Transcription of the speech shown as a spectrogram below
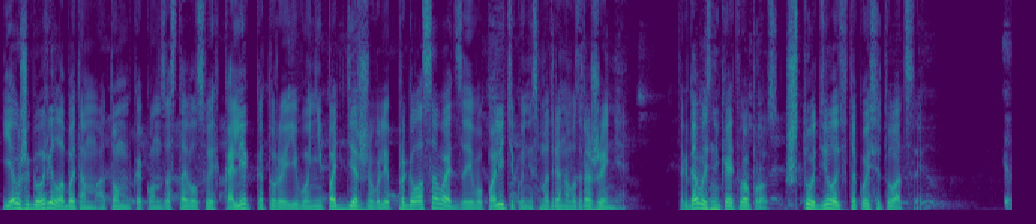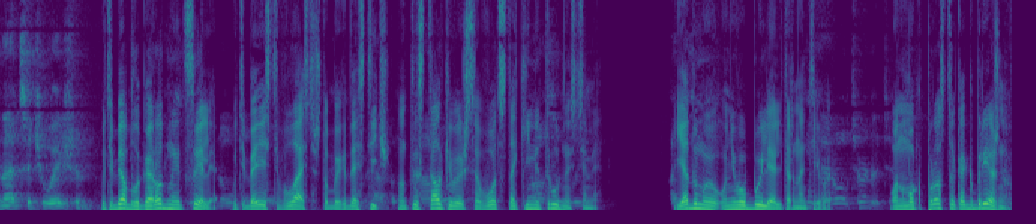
Я уже говорил об этом, о том, как он заставил своих коллег, которые его не поддерживали, проголосовать за его политику, несмотря на возражения. Тогда возникает вопрос, что делать в такой ситуации? У тебя благородные цели, у тебя есть власть, чтобы их достичь, но ты сталкиваешься вот с такими трудностями. Я думаю, у него были альтернативы. Он мог просто как Брежнев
